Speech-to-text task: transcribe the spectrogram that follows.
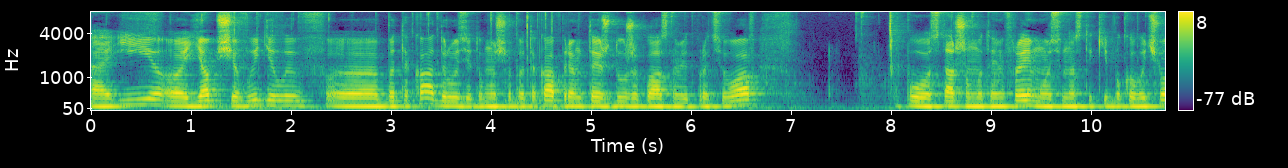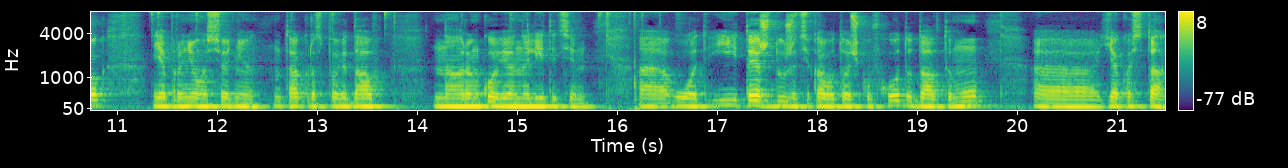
Е, І е, я б ще виділив е, БТК, друзі, тому що БТК прям теж дуже класно відпрацював по старшому таймфрейму. Ось у нас такий боковичок. Я про нього сьогодні ну, так розповідав на ранковій аналітиці. От, і теж дуже цікаву точку входу дав, тому е, якось так.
